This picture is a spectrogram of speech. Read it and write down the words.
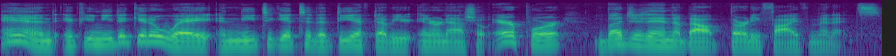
And if you need to get away and need to get to the DFW International Airport, budget in about 35 minutes.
